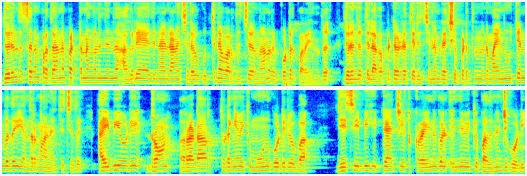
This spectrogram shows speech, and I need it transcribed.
ദുരന്ത സ്ഥലം പ്രധാന പട്ടണങ്ങളിൽ നിന്ന് അകലെയായതിനാലാണ് ചെലവ് കുത്തിനെ വർദ്ധിച്ചതെന്നാണ് റിപ്പോർട്ടിൽ പറയുന്നത്. ദുരന്തത്തിൽ അകപ്പെട്ടവരുടെ തിരച്ചിലും രക്ഷപ്പെടുത്തുന്നതിനുമായി നൂറ്റൻപത് യന്ത്രങ്ങളാണ് എത്തിച്ചത്. I B O D drone radar തുടങ്ങിയവയ്ക്ക് മൂന്ന് കോടി രൂപ ജെ സി ബി ഹിറ്റാച്ചി ക്രെയിനുകൾ എന്നിവയ്ക്ക് പതിനഞ്ച് കോടി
